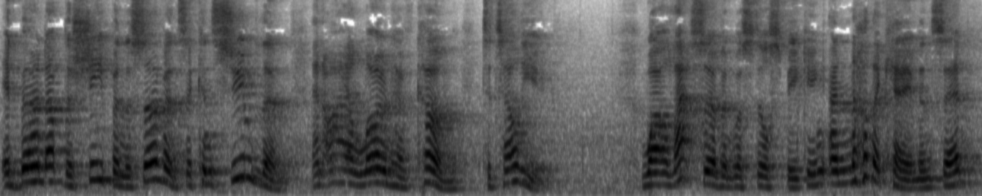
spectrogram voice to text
It burned up the sheep and the servants, it consumed them, and I alone have come to tell you. While that servant was still speaking, another came and said,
